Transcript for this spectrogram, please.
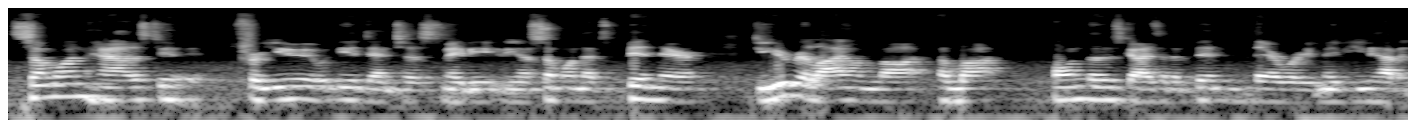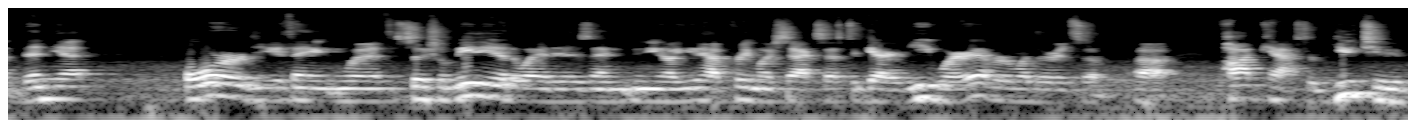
someone has to, for you, it would be a dentist, maybe you know someone that's been there. Do you rely on a lot, a lot on those guys that have been there where maybe you haven't been yet, or do you think with social media the way it is, and you know you have pretty much access to Gary Vee wherever, whether it's a podcast or YouTube,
